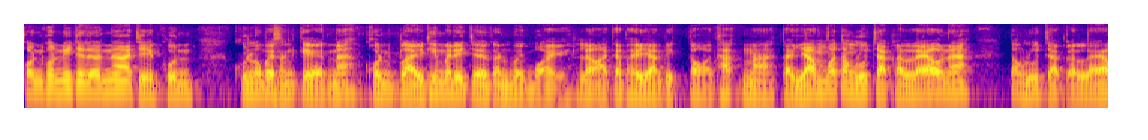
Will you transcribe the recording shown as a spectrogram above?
คนคนนี้จะเดินหน้าจีบคุณ คุณลองไปสังเกตนะ คนไกลที่ไม่ได้เจอกันบ่อยๆ แล้วอาจจะพยายามติดต่อทักมา แต่ย้ำว่าต้องรู้จักกันแล้วนะ ต้องรู้จักกันแล้ว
